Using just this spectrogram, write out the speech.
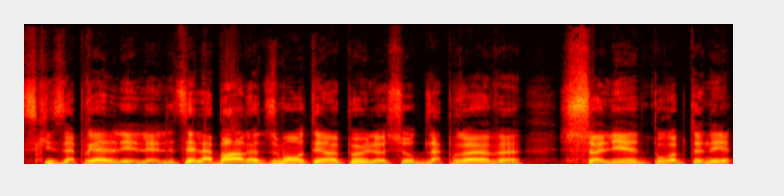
ce qu'ils appellent, les- les- tu sais, la barre a dû monter un peu là, sur de la preuve euh, solide pour obtenir.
